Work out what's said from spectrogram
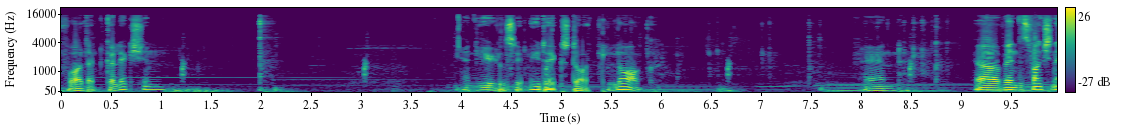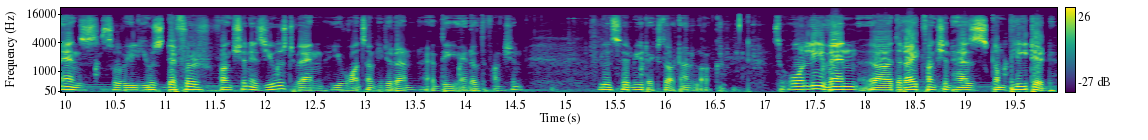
for that collection and here you'll say mutex dot and uh, when this function ends so we'll use defer function is used when you want something to run at the end of the function. You'll say mutex dot unlock so only when uh, the write function has completed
